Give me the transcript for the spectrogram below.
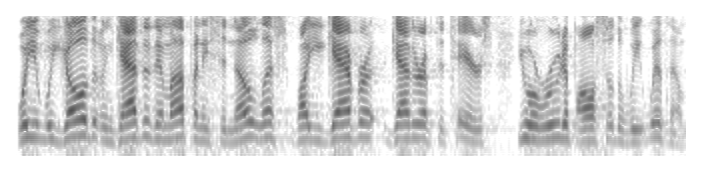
Will you, we go and gather them up? And he said, No, lest while you gather, gather up the tares, you will root up also the wheat with them.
